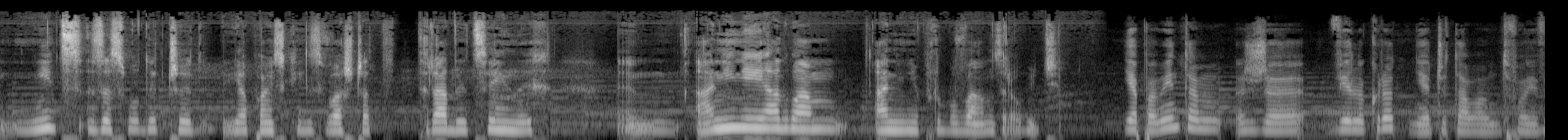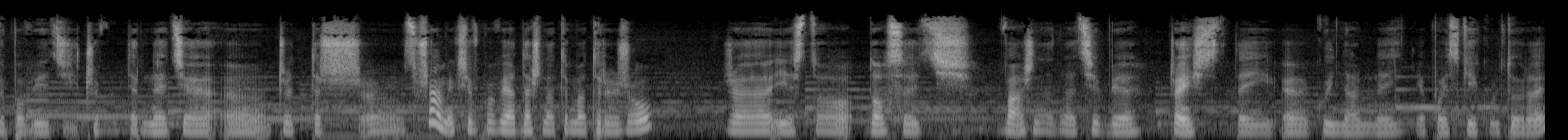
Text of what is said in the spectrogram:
nic ze słodyczy japońskich, zwłaszcza tradycyjnych, ani nie jadłam, ani nie próbowałam zrobić. Ja pamiętam, że wielokrotnie czytałam Twoje wypowiedzi, czy w internecie, e, czy też e, słyszałam, jak się wypowiadasz na temat ryżu, że jest to dosyć ważna dla Ciebie część tej e, kulinarnej japońskiej kultury.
